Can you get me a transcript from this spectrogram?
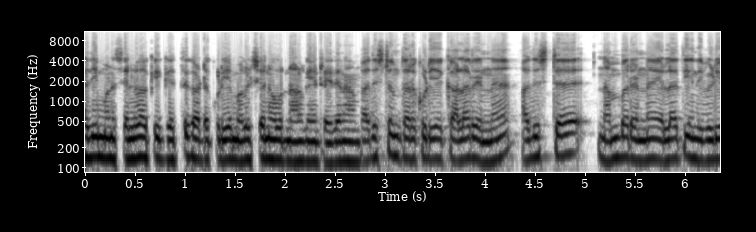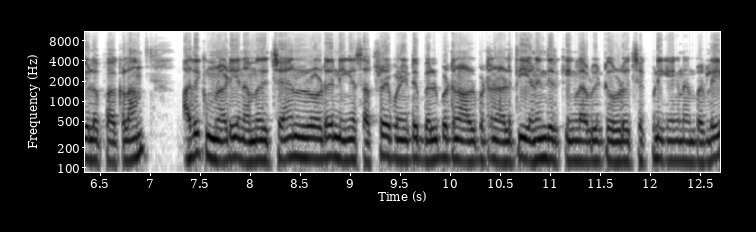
அதிகமான செல்வாக்கு கெத்து காட்டக்கூடிய மகிழ்ச்சியான ஒரு நாள் இன்றைய தினம். அதிர்ஷ்டம் தரக்கூடிய கலர் என்ன அதிர்ஷ்ட நம்பர் என்ன எல்லாத்தையும் இந்த வீடியோவில் பார்க்கலாம். அதுக்கு முன்னாடி நமது சேனலோடு நீங்கள் சப்ஸ்கிரைப் பண்ணிட்டு பெல் பட்டன் ஆல் பட்டன் அழுத்தி இணைந்திருக்கீங்களா அப்படின்ட்டு ஒரு செக் பண்ணிக்கோங்க நண்பர்களே.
